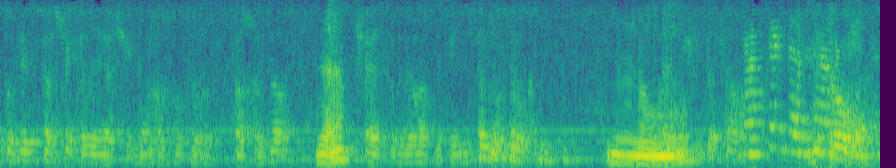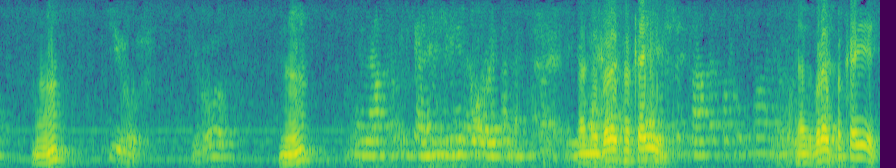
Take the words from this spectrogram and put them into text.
150 шекелей ящик, да, нас вот э, Саша взял, Да? получается 12,50 бутылка. Ну, а? Тирош. Да? Надо брать пока есть. Надо брать пока есть.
